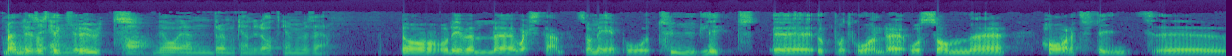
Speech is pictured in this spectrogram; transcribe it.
men det som sticker En- ut, Ja, vi har en drömkandidat kan vi väl säga. ja, och det är väl West Ham som är på tydligt eh, uppåtgående och som eh, har ett fint eh,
